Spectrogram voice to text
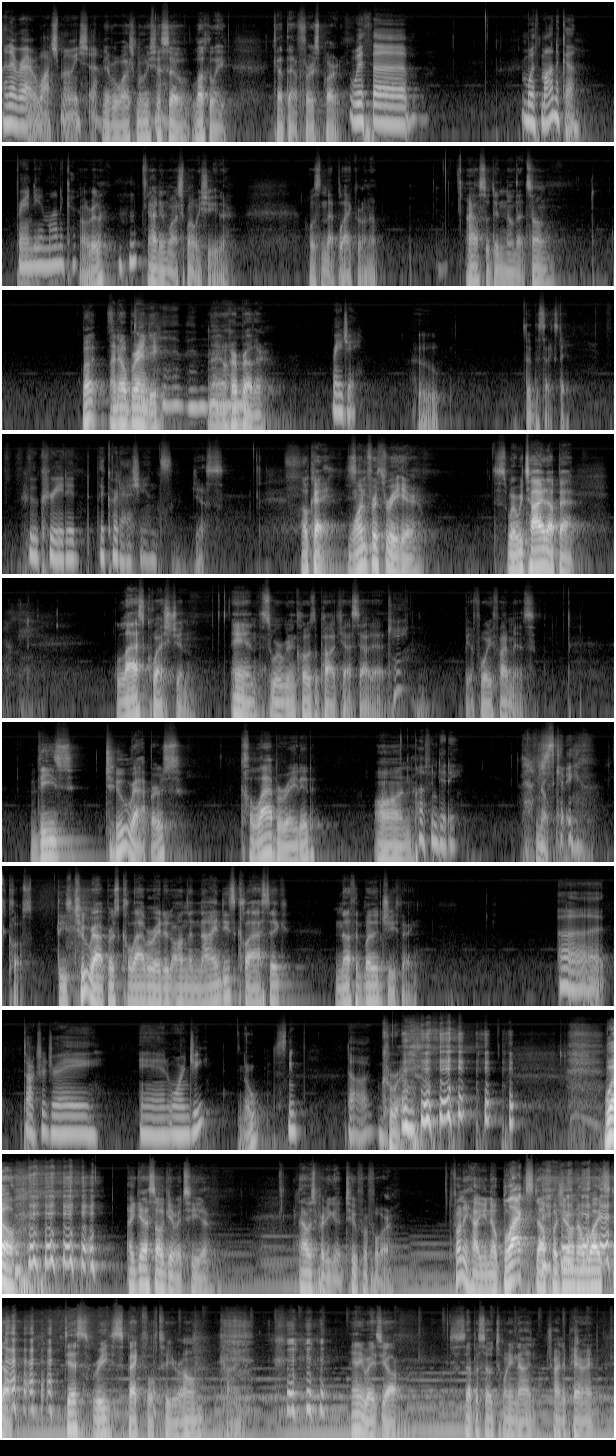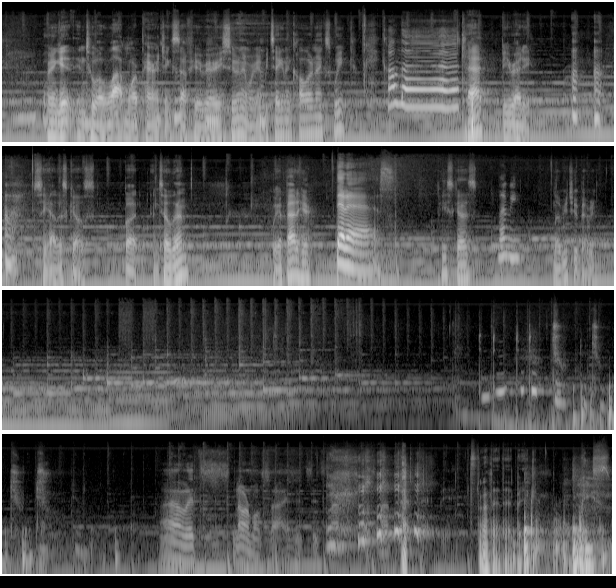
I never ever watched Moesha. Never watched Moesha, so luckily got that first part. With uh, with Monica, Brandy and Monica. Oh, really? Mm-hmm. I didn't watch Moesha either. I wasn't that black growing up. I also didn't know that song. But I know Brandy. I know her brother Ray J, who did the sex tape. who created the Kardashians. Yes. Okay, one for three here. This is where we tie it up at. Okay. Last question. And this is where we're going to close the podcast out at. Okay. Be at 45 minutes. These two rappers collaborated on Puff and Diddy. I'm No. just kidding. close. These two rappers collaborated on the 90s classic Nothing But a G Thing. Uh, Dr. Dre and Warren G. Nope. Snoop Dogg. Correct. well, I guess I'll give it to you. That was pretty good. Two for four. Funny how you know black stuff, but you don't know white stuff. Disrespectful to your own kind. Anyways, y'all, this is episode 29, Trying to Parent. We're going to get into a lot more parenting stuff here very soon, and we're going to be taking a caller next week. Caller. Cat, be ready. See how this goes. But until then, we up out of here. Dead ass. Peace, guys. Love you. Love you too, baby. Well, it's normal size. It's, it's, not, it's not that, that big. It's not that that big. Peace.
